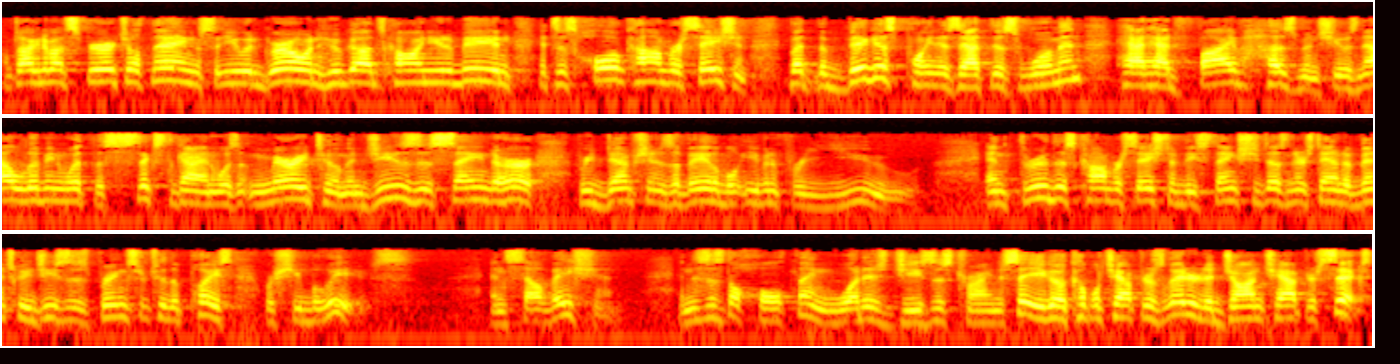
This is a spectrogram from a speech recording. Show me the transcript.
I'm talking about spiritual things so you would grow in who God's calling you to be. And it's this whole conversation. But the biggest point is that this woman had had five husbands. She was now living with the sixth guy and wasn't married to him. And Jesus is saying to her, redemption is available even for you. And through this conversation of these things she doesn't understand, eventually Jesus brings her to the place where she believes and salvation. And this is the whole thing. What is Jesus trying to say? You go a couple chapters later to John chapter 6.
